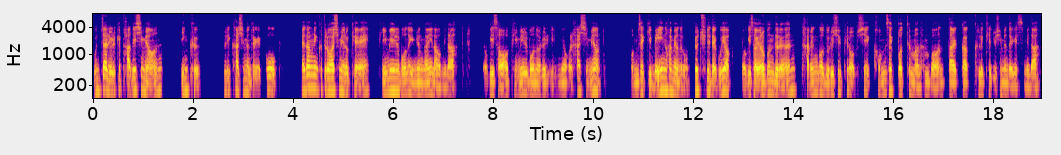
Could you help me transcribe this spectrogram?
문자를 이렇게 받으시면 링크 클릭하시면 되겠고 해당 링크 들어가시면 이렇게 비밀번호 입력란이 나옵니다. 여기서 비밀번호를 입력을 하시면 검색기 메인 화면으로 표출이 되고요. 여기서 여러분들은 다른 거 누르실 필요 없이 검색 버튼만 한번 딸깍 클릭해 주시면 되겠습니다.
